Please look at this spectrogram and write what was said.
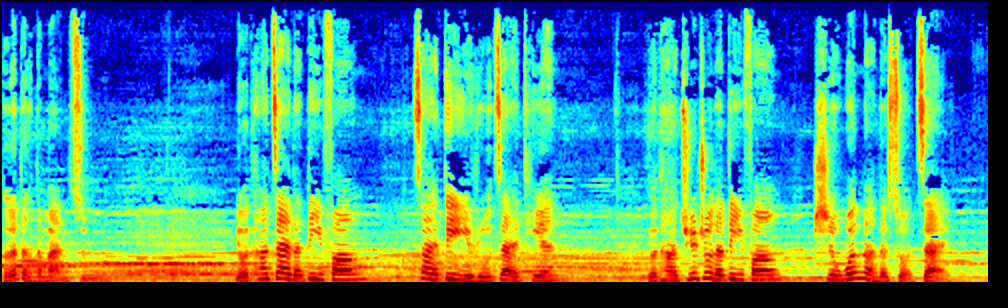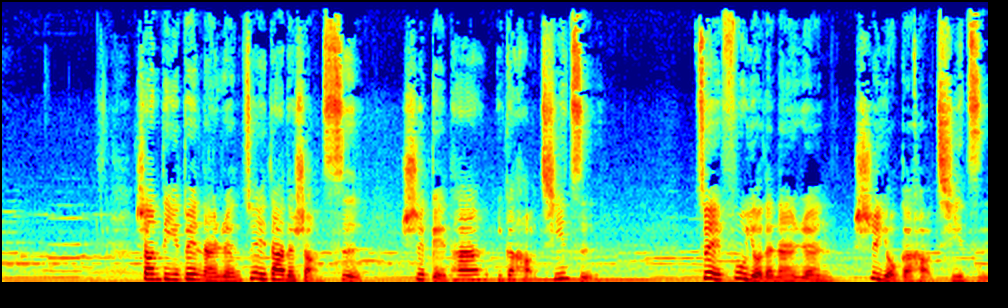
何等的满足！有他在的地方，在地如在天；有他居住的地方，是温暖的所在。上帝对男人最大的赏赐，是给他一个好妻子。最富有的男人是有个好妻子，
